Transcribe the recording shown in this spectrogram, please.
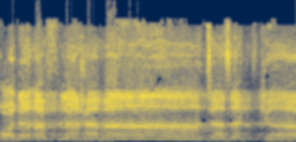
قد أفلح من تزكى.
